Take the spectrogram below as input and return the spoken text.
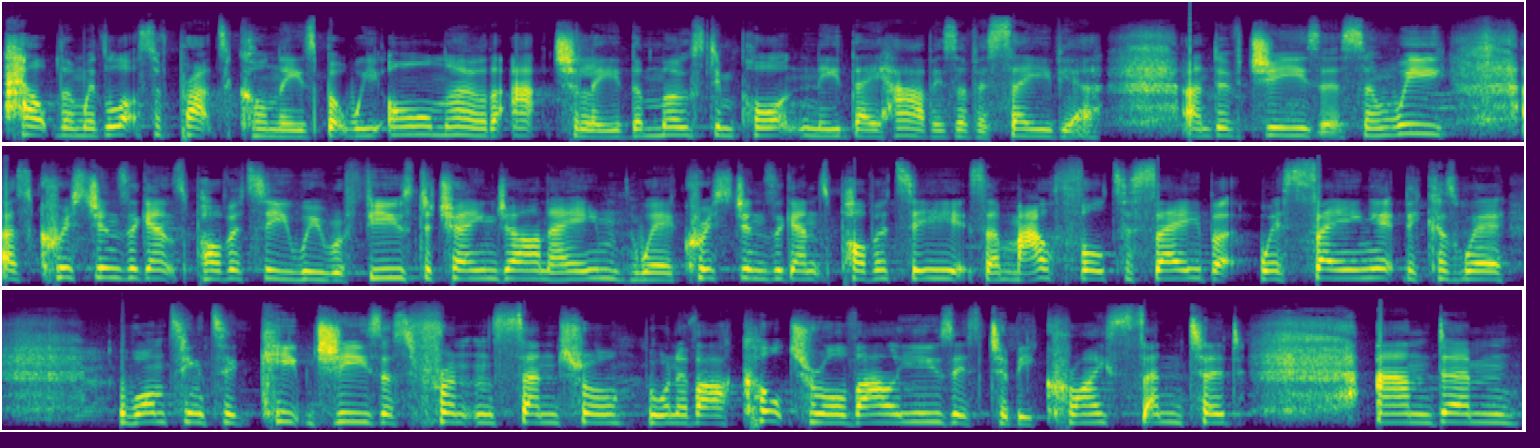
help them with lots of practical needs but we all know that actually the most important need they have is of a savior and of jesus and we as christians against poverty we refuse to change our name we're christians against poverty it's a mouthful to say but we're saying it because we're wanting to keep Jesus front and central. One of our cultural values is to be Christ centered. And um,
